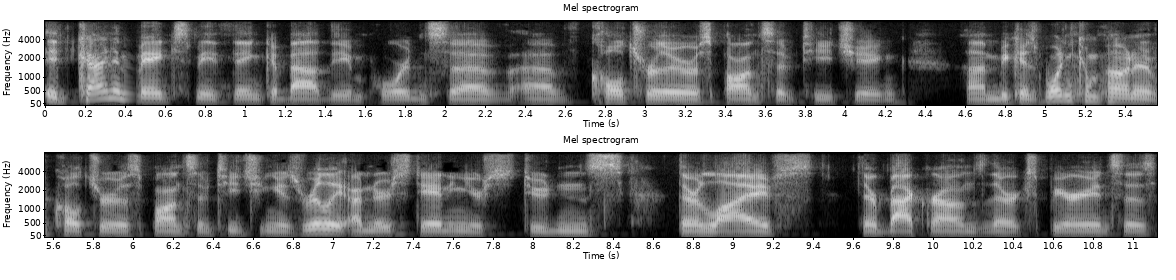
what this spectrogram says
it kind of makes me think about the importance of, of culturally responsive teaching um, because one component of culturally responsive teaching is really understanding your students their lives their backgrounds their experiences.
